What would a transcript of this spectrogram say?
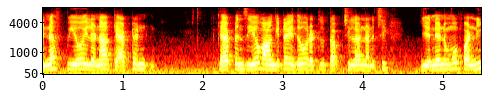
என்எஃபியோ இல்லைனா கேப்டன் கேப்டன்சியோ வாங்கிட்டோம் ஏதோ ஒரு இடத்துல தப்பிச்சிலான்னு நினச்சி என்னென்னமோ பண்ணி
